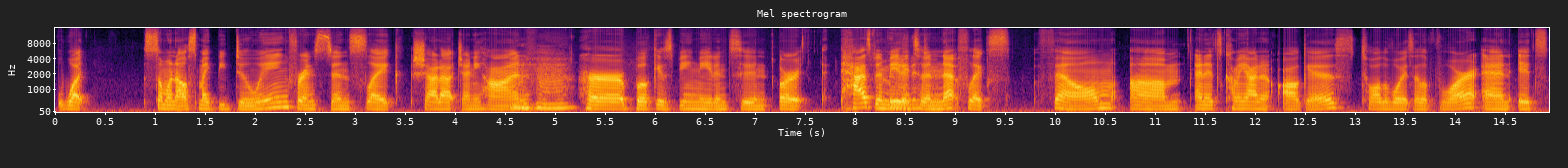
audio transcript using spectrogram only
what someone else might be doing? For instance like shout out jenny han. Her book is being made into or has been made, made into, into- a netflix film um, and it's coming out in august to all the boys i love for and it's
